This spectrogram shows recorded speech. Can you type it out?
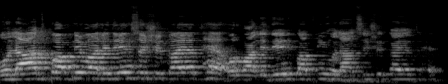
औलाद को अपने वालिदेन से शिकायत है और वालिदेन को अपनी औलाद से शिकायत है।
